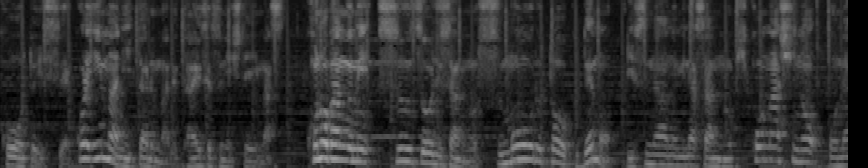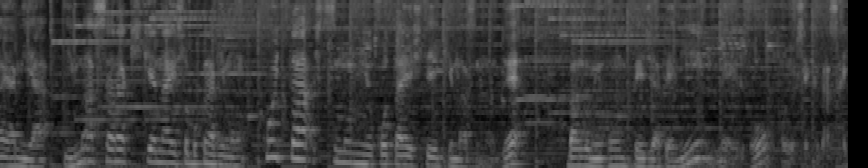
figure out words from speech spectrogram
こうという姿勢。これ今に至るまで大切にしています。この番組スーツおじさんのスモールトークでもリスナーの皆さんの着こなしのお悩みや今更聞けない素朴な疑問こういった質問にお答えしていきますので番組ホームページ宛てにメールをお寄せください。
